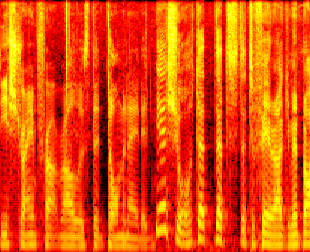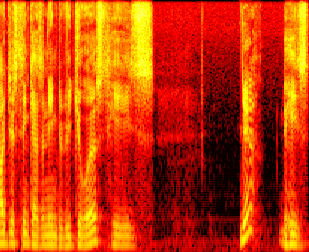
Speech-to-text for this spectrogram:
the Australian front rollers that dominated. Yeah, sure. That that's that's a fair argument, but I just think as an individualist, he's Yeah. he's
